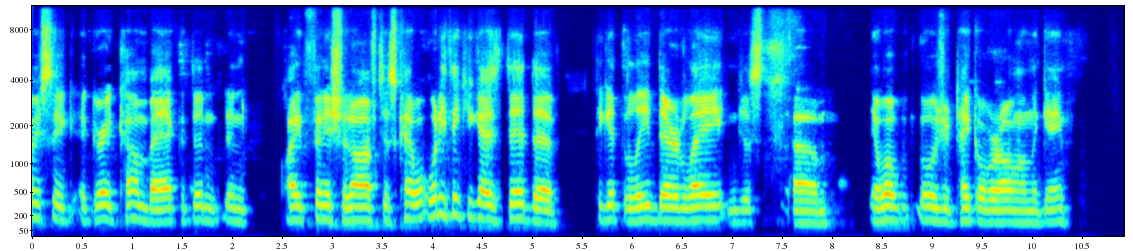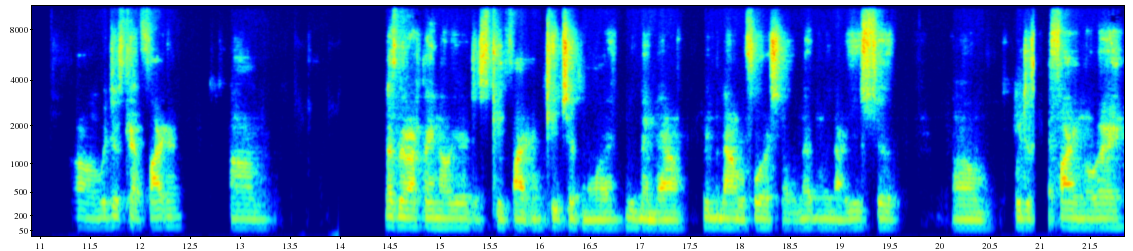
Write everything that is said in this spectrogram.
obviously a great comeback that didn't didn't quite finish it off. Just kind of what do you think you guys did to to get the lead there late and just um, you know what what was your take overall on the game? Um, we just kept fighting. Um, that's been our thing all year. Just keep fighting, keep chipping away. We've been down. We've been down before, so nothing we're not used to. Um, we just kept fighting away,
